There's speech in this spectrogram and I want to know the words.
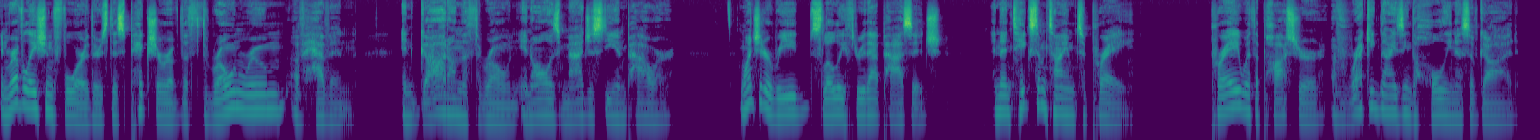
In Revelation 4, there's this picture of the throne room of heaven and God on the throne in all his majesty and power. I want you to read slowly through that passage and then take some time to pray. Pray with a posture of recognizing the holiness of God,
